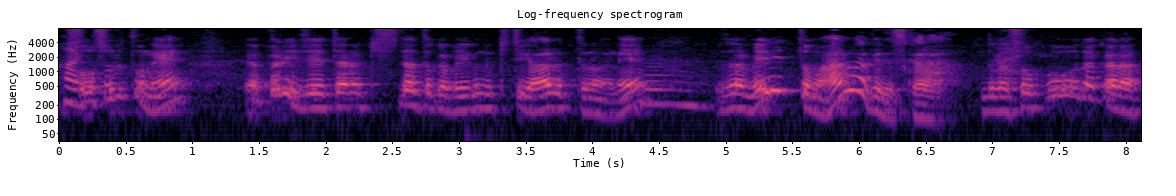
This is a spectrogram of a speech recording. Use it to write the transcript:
はい。そうするとねやっぱり自衛隊の基地だとか米軍の基地があるっていうのはね、うんそれはメリットもあるわけですからだからそこをだから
